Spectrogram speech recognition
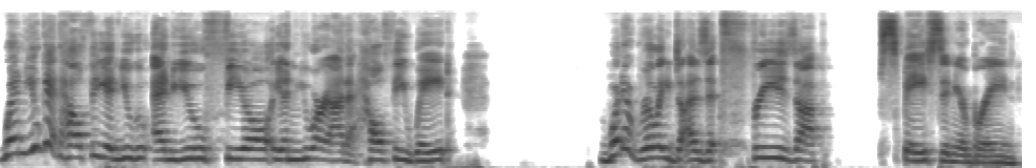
When you get healthy and you and you feel and you are at a healthy weight, what it really does, it frees up space in your brain.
